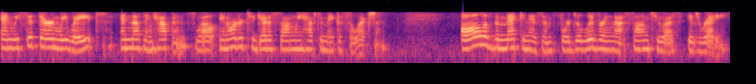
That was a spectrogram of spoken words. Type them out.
And we sit there and we wait and nothing happens. Well, in order to get a song, we have to make a selection. All of the mechanism for delivering that song to us is ready.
